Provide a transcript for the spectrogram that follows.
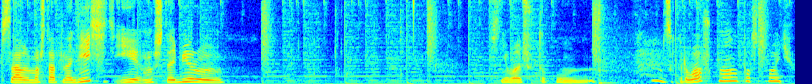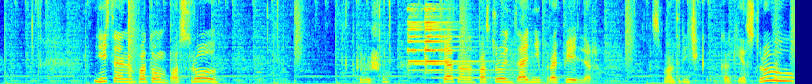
Ставлю масштаб на 10 и масштабирую с небольшую такую закрывашку надо построить. Здесь, наверное, потом построю крышу. Сейчас надо построить задний пропеллер. Смотрите, как я строю его.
